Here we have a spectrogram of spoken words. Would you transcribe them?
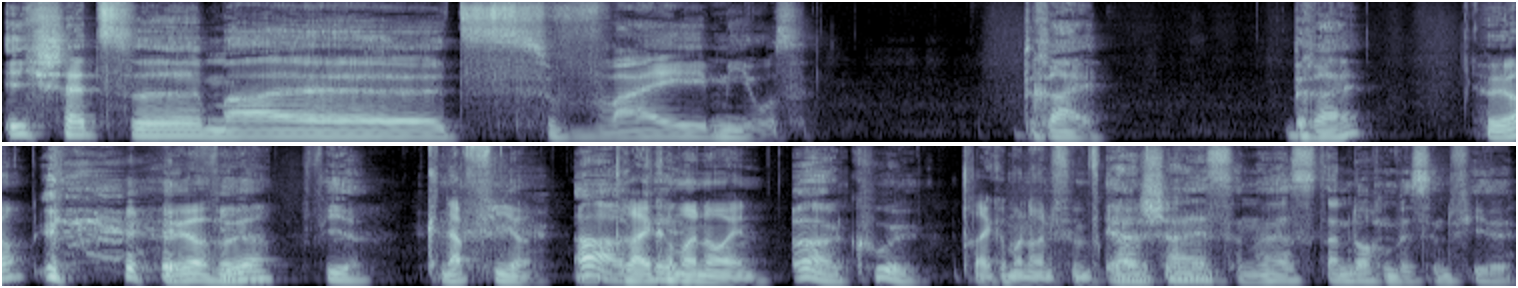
Ich schätze mal zwei Mios. Drei. Drei? Höher? Höher, höher? Vier. Knapp 4. Ah, okay. 3,9. Ah, cool. 3,95 Ja, glaube ich. scheiße, ne? Das ist dann doch ein bisschen viel.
